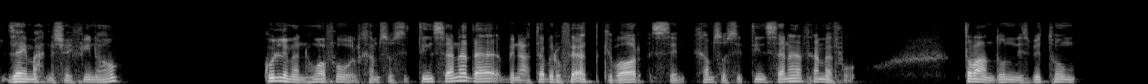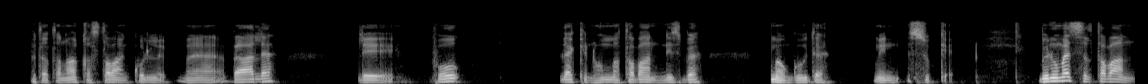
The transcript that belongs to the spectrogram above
زي ما إحنا شايفين اهو كل من هو فوق ال 65 سنة ده بنعتبره فئة كبار السن. 65 سنة فما فوق. طبعا دول نسبتهم بتتناقص طبعا كل ما بعلى لفوق لكن هم طبعا نسبة موجودة من السكان. بنمثل طبعا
